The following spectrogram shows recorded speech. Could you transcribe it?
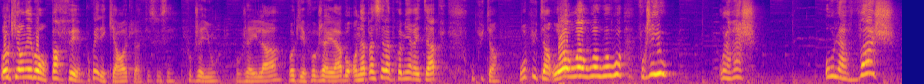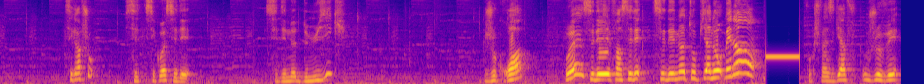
Ok, on est bon, parfait. Pourquoi il y a des carottes là? Qu'est-ce que c'est? Faut que j'aille où? Faut que j'aille là? Ok, faut que j'aille là. Bon, on a passé la première étape. Oh putain, oh putain, wow, wow, wow, wow. Faut que j'aille où? Oh la vache Oh la vache C'est grave chaud. C'est quoi? C'est des... C'est des notes de musique? Je crois. Ouais, c'est des... Enfin, c'est des... C'est des notes au piano. Mais non Faut que je fasse gaffe où je vais.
